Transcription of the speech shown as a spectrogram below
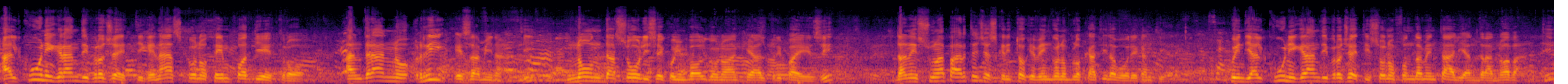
Alcuni grandi progetti che nascono tempo addietro andranno riesaminati, non da soli se coinvolgono anche altri paesi. Da nessuna parte c'è scritto che vengono bloccati i lavori e cantieri. Quindi alcuni grandi progetti sono fondamentali e andranno avanti,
